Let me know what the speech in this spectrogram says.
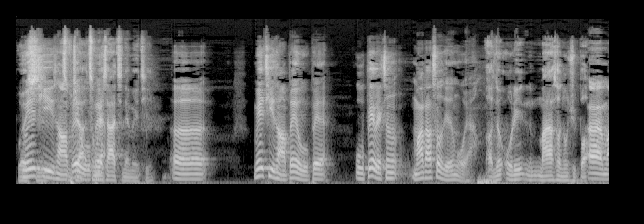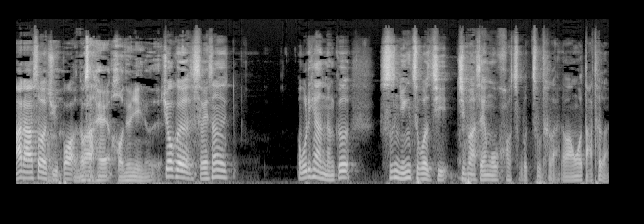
每天上班下班，做眼啥事体呢？每天？呃，每天上班下班，下班反正买大烧侪是我呀。哦，侬屋里买大烧侬全包？哎，买大烧全包，侬上海好男人。交关反正屋里向能够是人做个事体，基本上侪我好做做脱个，对伐？我打脱个。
